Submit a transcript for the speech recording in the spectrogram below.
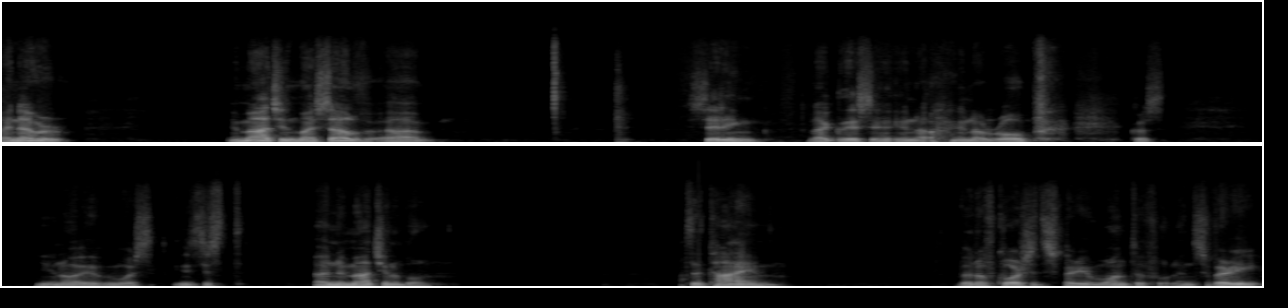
I, never imagined myself uh, sitting like this in, in a in a rope because you know it was it's just unimaginable at the time. But of course it's very wonderful and it's very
